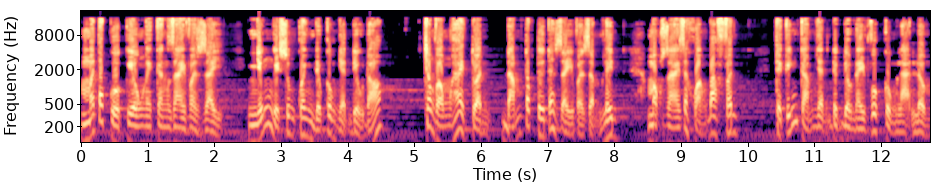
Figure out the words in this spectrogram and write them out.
Mái tóc của Kiều ngày càng dài và dày. Những người xung quanh đều công nhận điều đó. Trong vòng 2 tuần, Đám tóc tươi đã dày và rậm lên, Mọc dài ra khoảng 3 phân. Thầy kính cảm nhận được điều này vô cùng lạ lùng.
